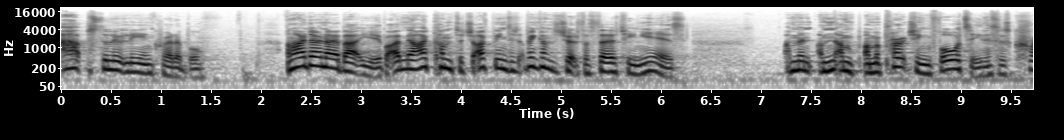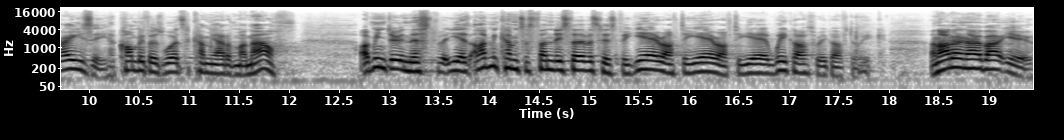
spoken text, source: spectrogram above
absolutely incredible. And I don't know about you, but I mean, I come to, I've, been to, I've been coming to church for 13 years. I'm, in, I'm, I'm, I'm approaching 40. This is crazy. I can't believe those words are coming out of my mouth. I've been doing this for years, and I've been coming to Sunday services for year after year after year, week after week after week. And I don't know about you,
